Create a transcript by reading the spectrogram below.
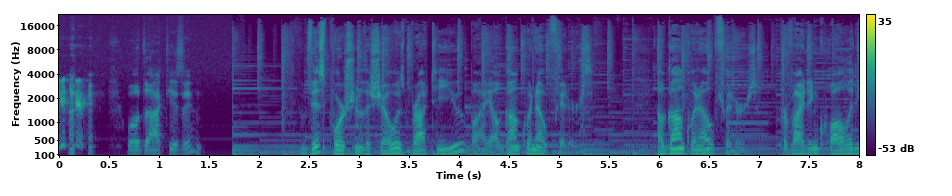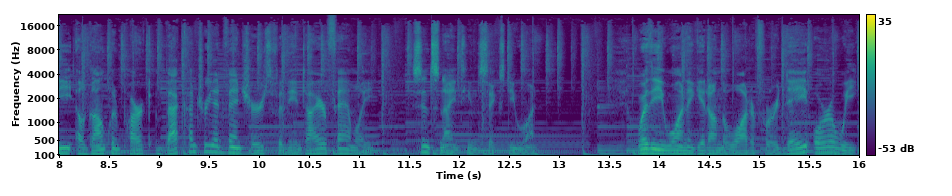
You too. We'll talk to you soon. This portion of the show is brought to you by Algonquin Outfitters. Algonquin Outfitters, providing quality Algonquin Park backcountry adventures for the entire family since 1961. Whether you want to get on the water for a day or a week,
